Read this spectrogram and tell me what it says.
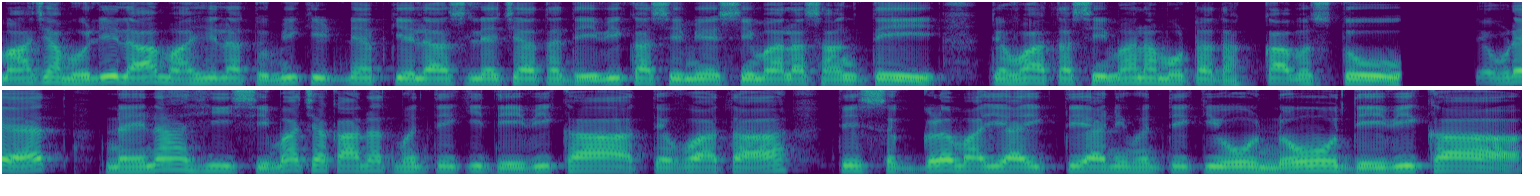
माझ्या मुलीला माहीला तुम्ही किडनॅप केलं असल्याचे आता देविका सीमे सीमाला सांगते. तेव्हा आता सीमाला मोठा धक्का बसतो. तेवढ्यात नैना ही सीमाच्या कानात म्हणते की देविका तेव्हा आता ते सगळं माई ऐकते आणि म्हणते की ओ नो देविका.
